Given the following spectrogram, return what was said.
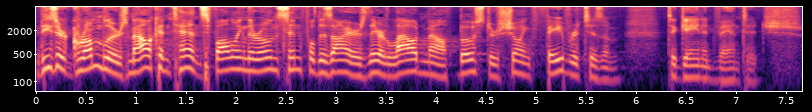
These are grumblers, malcontents, following their own sinful desires. They are loudmouth boasters, showing favoritism to gain advantage.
